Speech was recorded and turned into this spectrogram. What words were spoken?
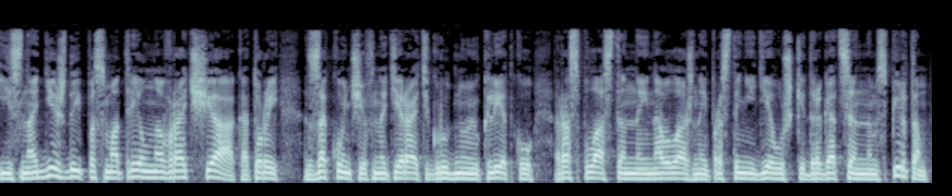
и с надеждой посмотрел на врача, который, закончив натирать грудную клетку, распластанной на влажной простыне девушки драгоценным спиртом,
